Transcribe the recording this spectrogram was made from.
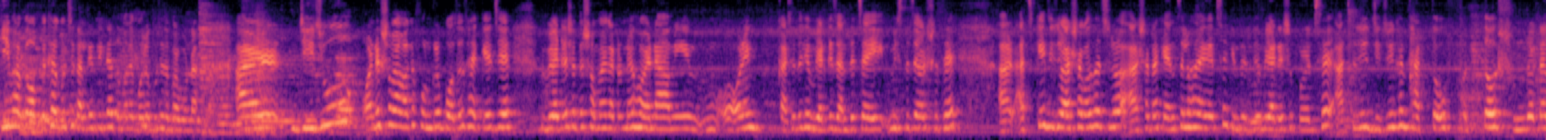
কীভাবে অপেক্ষা করছে কালকের দিনটা তোমাদের বলে বোঝাতে পারব না। আর জিজু অনেক সময় আমাকে ফোন করে বলতে থাকে যে, বিরাটের সাথে সময় কাটানো হয় না, আমি অনেক কাছে থেকে বিরাটকে জানতে চাই, মিশতে চাই ওর সাথে। আর আজকে জিজু আসার কথা ছিল, আশাটা ক্যান্সেল হয়ে গেছে, কিন্তু বিরাট এসে পড়েছে। আজকে যদি জিজু এখানে থাকতো এত সুন্দর একটা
